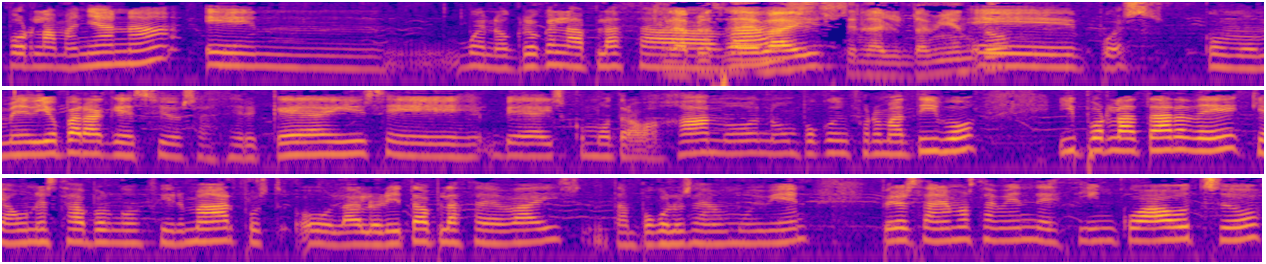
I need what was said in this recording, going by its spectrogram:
por la mañana en. Bueno, creo que en la plaza. En la plaza de Baix, en el ayuntamiento. pues como medio para que si os acerquéis, eh, veáis cómo trabajamos, ¿no? Un poco informativo. Y por la tarde, que aún está por confirmar, pues o la Glorieta Plaza de Baix, tampoco lo sabemos muy bien, pero estaremos también de 5 a 8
